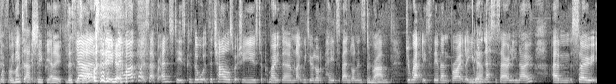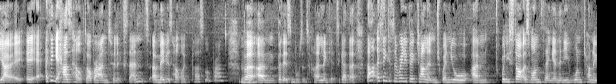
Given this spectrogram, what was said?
we're from We need to magazine." actually Yeah. promote this as well. so they, Yeah. they were quite separate entities because the, the channels which you use to promote them, like we do a lot of paid spend on Instagram directly to the Eventbrite, like you Mm-hmm. Yeah. wouldn't necessarily know. Um, so yeah, it, it, I think it has helped our brand to an extent. Uh, maybe it's helped my personal brand, but Mm-hmm. um, but it's important to kind of link it together. That I think is a really big challenge when you're um, when you start as one thing and then you want to to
